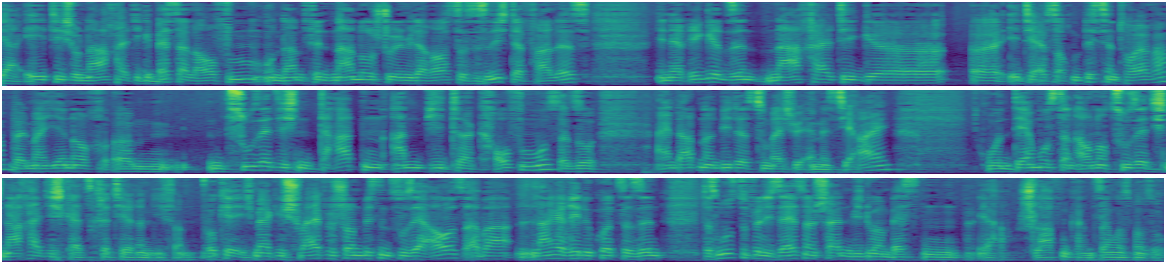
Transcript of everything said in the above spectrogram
ja ethisch und nachhaltige besser laufen und dann finden andere Studien wieder raus, dass es nicht der Fall ist. In der Regel sind nachhaltige äh, ETFs auch ein bisschen teurer, weil man hier noch ähm, einen zusätzlichen Datenanbieter kaufen muss. Also ein Datenanbieter ist zum Beispiel MSCI. Und der muss dann auch noch zusätzlich Nachhaltigkeitskriterien liefern. Okay, ich merke, ich schweife schon ein bisschen zu sehr aus, aber lange Rede, kurzer Sinn. Das musst du für dich selbst entscheiden, wie du am besten ja, schlafen kannst, sagen wir es mal so.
